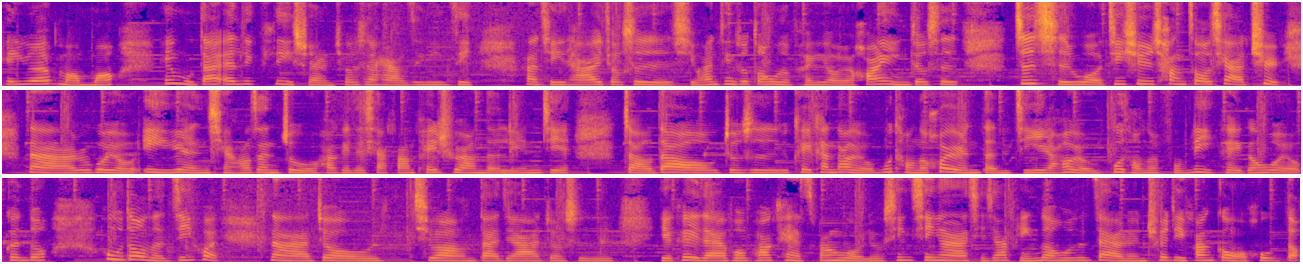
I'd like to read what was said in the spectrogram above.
KU、毛毛、黑牡丹、Alex Lee、水染秋生还有 ZZZ。那其他就是喜欢听说动物的朋友也欢迎就是。支持我继续创作下去。那如果有意愿想要赞助的话，可以在下方 Patreon 的链接找到，就是可以看到有不同的会员等级，然后有不同的福利，可以跟我有更多互动的机会。那就希望大家就是也可以在 Apple Podcast 帮我留星星啊，写下评论，或是在有人缺地方跟我互动。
